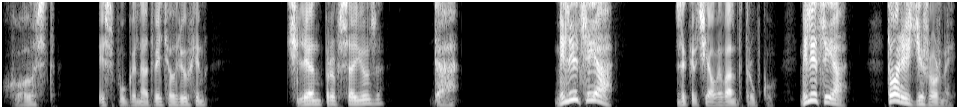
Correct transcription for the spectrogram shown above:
«Холост», — испуганно ответил Рюхин. «Член профсоюза?» «Да». «Милиция!» — закричал Иван в трубку. «Милиция! Товарищ дежурный!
